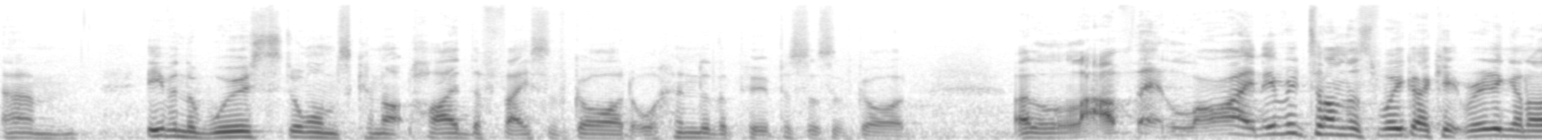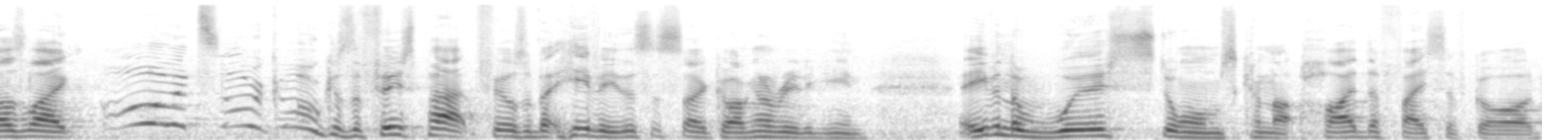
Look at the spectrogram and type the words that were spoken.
Um, even the worst storms cannot hide the face of God or hinder the purposes of God. I love that line. Every time this week I kept reading it, I was like, oh, that's so cool. Because the first part feels a bit heavy. This is so cool. I'm going to read it again. Even the worst storms cannot hide the face of God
